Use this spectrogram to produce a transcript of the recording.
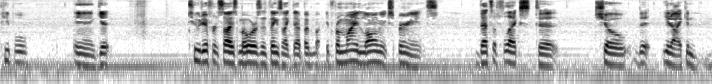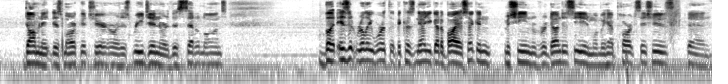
people and get two different size mowers and things like that. But from my long experience, that's a flex to show that you know I can dominate this market share or this region or this set of lawns but is it really worth it? Because now you got to buy a second machine redundancy and when we have parts issues then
